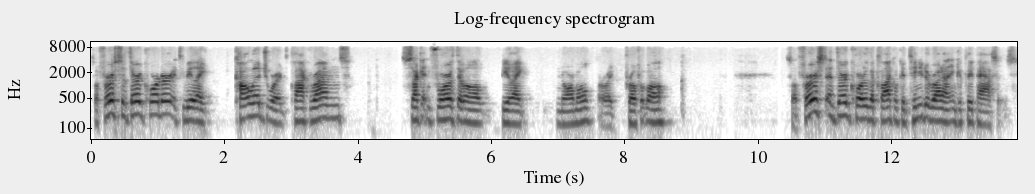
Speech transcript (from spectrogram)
So first and third quarter, it's gonna be like college where the clock runs. Second and fourth, it will be like normal or like pro football. So first and third quarter, the clock will continue to run on incomplete passes.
